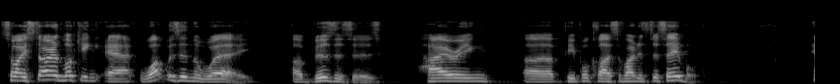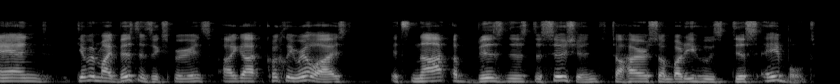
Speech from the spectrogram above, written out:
So I started looking at what was in the way of businesses hiring uh, people classified as disabled. And given my business experience, I got quickly realized it's not a business decision to hire somebody who's disabled.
